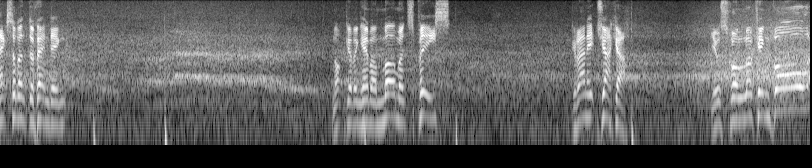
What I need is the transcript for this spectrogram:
Excellent defending. Not giving him a moment's peace. Granit Xhaka. Useful looking ball.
